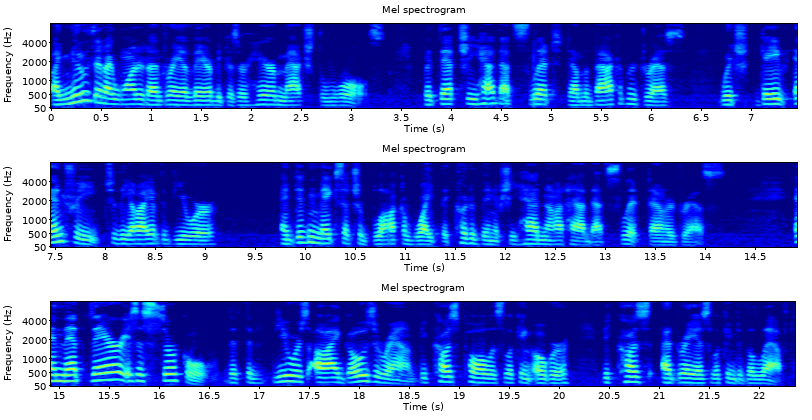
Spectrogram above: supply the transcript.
I knew that I wanted Andrea there because her hair matched the walls, but that she had that slit down the back of her dress, which gave entry to the eye of the viewer and didn't make such a block of white that could have been if she had not had that slit down her dress and that there is a circle that the viewer's eye goes around because Paul is looking over, because Andrea is looking to the left.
